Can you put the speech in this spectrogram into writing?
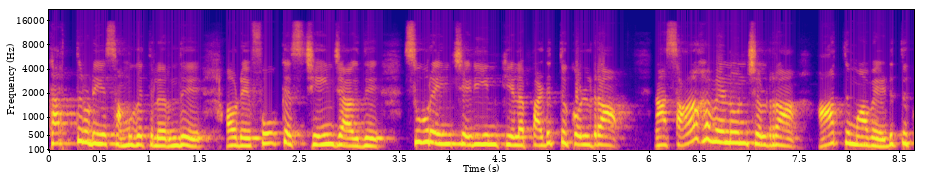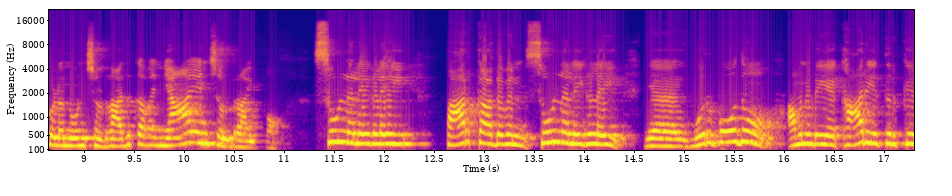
கர்த்தருடைய சமூகத்துல இருந்து அவருடைய ஃபோக்கஸ் சேஞ்ச் ஆகுது. சூரியன் செடியின் கீழே படுத்து கொள்றான். நான் சாக வேணும்னு சொல்றான். ஆத்துமாவை எடுத்துக்கொள்ளணும்னு சொல்றான். அதுக்கு அவன் நியாயம் சொல்றான் இப்போ. சூழ்நிலைகளை பார்க்காதவன் சூழ்நிலைகளை அஹ், ஒருபோதும் அவனுடைய காரியத்திற்கு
